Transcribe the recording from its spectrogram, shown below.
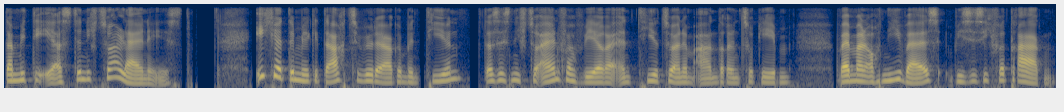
damit die erste nicht so alleine ist. Ich hätte mir gedacht, sie würde argumentieren, dass es nicht so einfach wäre, ein Tier zu einem anderen zu geben, weil man auch nie weiß, wie sie sich vertragen.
